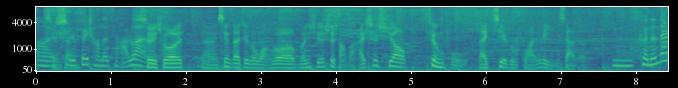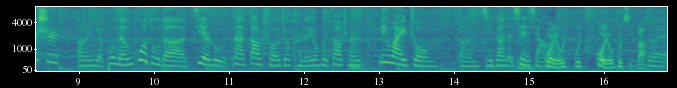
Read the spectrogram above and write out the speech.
嗯，是非常的杂乱。所以说，嗯，现在这个网络文学市场吧，还是需要政府来介入管理一下的。嗯，可能，但是，嗯，也不能过度的介入，那到时候就可能又会造成另外一种，嗯，极端的现象，过犹不过犹不及吧。对。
